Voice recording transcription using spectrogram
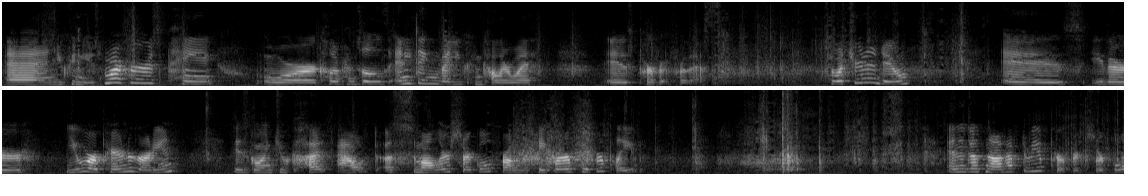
and you can use markers, paint, or color pencils, anything that you can color with is perfect for this. So what you're going to do is either you or a parent or guardian is going to cut out a smaller circle from the paper or paper plate. And it does not have to be a perfect circle.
